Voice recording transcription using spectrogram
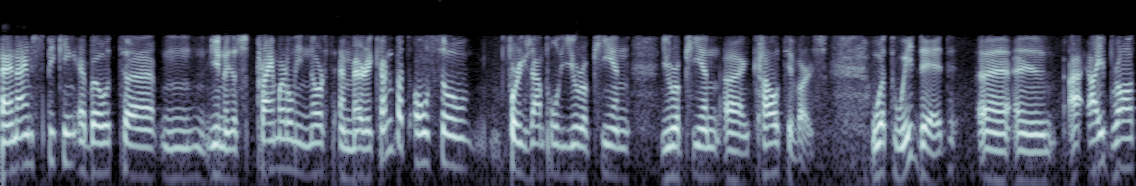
and I'm speaking about uh, mm, you know just primarily North American, but also, for example, European European uh, cultivars. What we did, uh, I, I brought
